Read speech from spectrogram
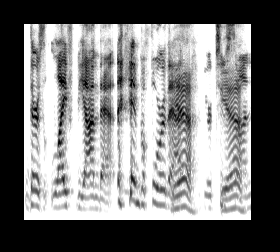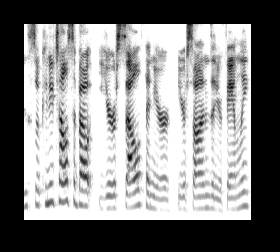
there's life beyond that and before that yeah. your two yeah. sons so can you tell us about yourself and your your sons and your family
